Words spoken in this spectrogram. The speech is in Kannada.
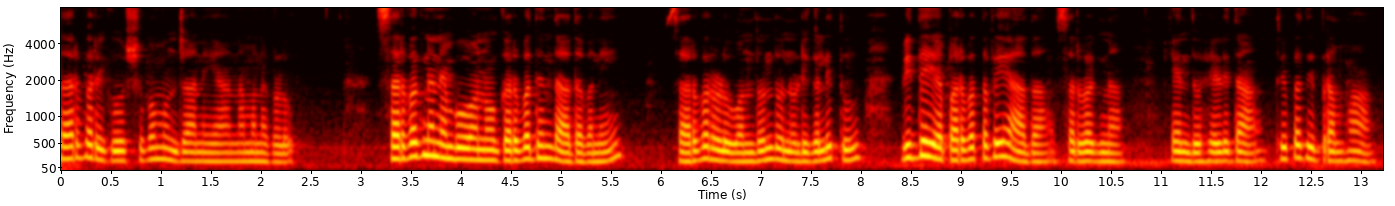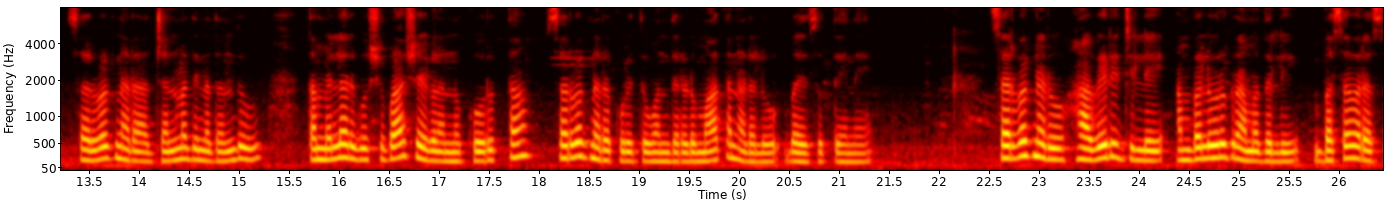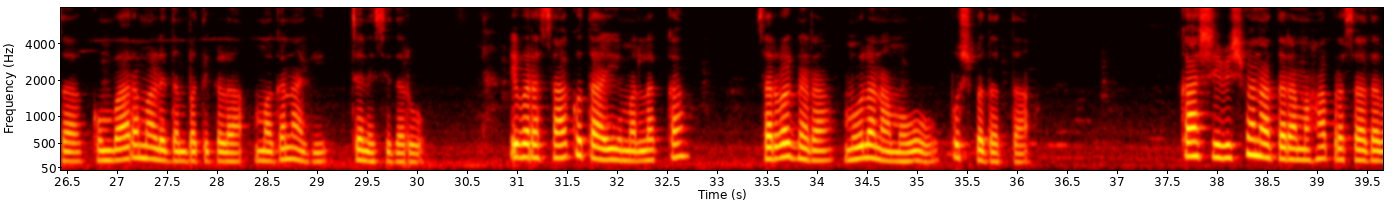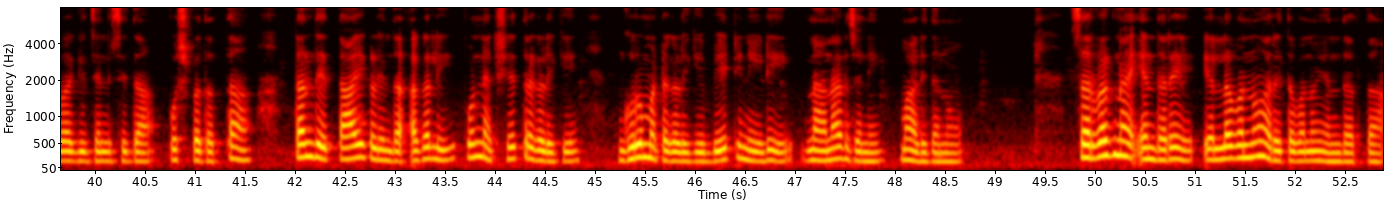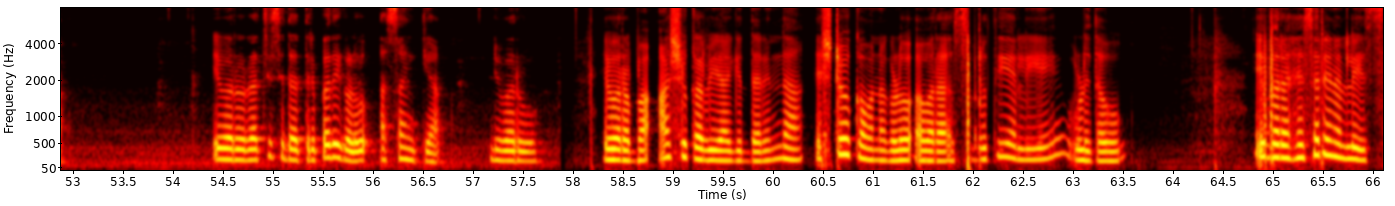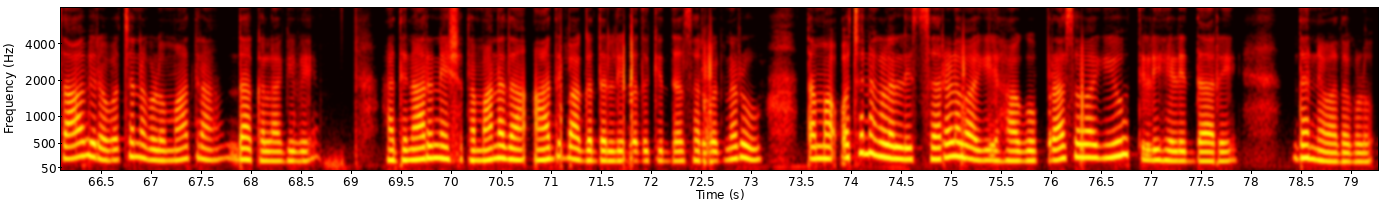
ಸರ್ವರಿಗೂ ಶುಭ ಮುಂಜಾನೆಯ ನಮನಗಳು. ಸರ್ವಜ್ಞನೆಂಬುವನು ಗರ್ವದಿಂದಾದವನೇ, ಸರ್ವರಳು ಒಂದೊಂದು ನುಡಿಗಲಿತು, ವಿದ್ಯೆಯ ಪರ್ವತವೇ ಆದ ಸರ್ವಜ್ಞ ಎಂದು ಹೇಳಿದ ತ್ರಿಪದಿ ಬ್ರಹ್ಮ ಸರ್ವಜ್ಞರ ಜನ್ಮದಿನದಂದು ತಮ್ಮೆಲ್ಲರಿಗೂ ಶುಭಾಶಯಗಳನ್ನು ಕೋರುತ್ತಾ ಸರ್ವಜ್ಞರ ಕುರಿತು ಒಂದೆರಡು ಮಾತನಾಡಲು ಬಯಸುತ್ತೇನೆ. ಸರ್ವಜ್ಞರು ಹಾವೇರಿ ಜಿಲ್ಲೆ ಅಂಬಲೂರು ಗ್ರಾಮದಲ್ಲಿ ಬಸವರಸ ಕುಂಬಾರಮಾಳೆ ದಂಪತಿಗಳ ಮಗನಾಗಿ ಜನಿಸಿದರು. ಇವರ ಸಾಕು ತಾಯಿ ಮಲ್ಲಕ್ಕ. ಸರ್ವಜ್ಞರ ಮೂಲನಾಮವು ಪುಷ್ಪದತ್ತ. ಕಾಶಿ ವಿಶ್ವನಾಥರ ಮಹಾಪ್ರಸಾದವಾಗಿ ಜನಿಸಿದ ಪುಷ್ಪದತ್ತ ತಂದೆ ತಾಯಿಗಳಿಂದ ಅಗಲಿ ಪುಣ್ಯಕ್ಷೇತ್ರಗಳಿಗೆ, ಗುರುಮಠಗಳಿಗೆ ಭೇಟಿ ನೀಡಿ ಜ್ಞಾನಾರ್ಜನೆ ಮಾಡಿದನು. ಸರ್ವಜ್ಞ ಎಂದರೆ ಎಲ್ಲವನ್ನೂ ಅರಿತವನು ಎಂದರ್ಥ. ಇವರು ರಚಿಸಿದ ತ್ರಿಪದಿಗಳು ಅಸಂಖ್ಯ. ಇವರು ಇವರೊಬ್ಬ ಆಶುಕವಿಯಾಗಿದ್ದರಿಂದ ಎಷ್ಟೋ ಕವನಗಳು ಅವರ ಸ್ಮೃತಿಯಲ್ಲಿಯೇ ಉಳಿದವು. ಇವರ ಹೆಸರಿನಲ್ಲಿ ಸಾವಿರ ವಚನಗಳು ಮಾತ್ರ ದಾಖಲಾಗಿವೆ. ಹದಿನಾರನೇ ಶತಮಾನದ ಆದಿಭಾಗದಲ್ಲಿ ಬದುಕಿದ್ದ ಸರ್ವಜ್ಞರು ತಮ್ಮ ವಚನಗಳಲ್ಲಿ ಸರಳವಾಗಿ ಹಾಗೂ ಪ್ರಾಸವಾಗಿಯೂ ತಿಳಿ ಹೇಳಿದ್ದಾರೆ. ಧನ್ಯವಾದಗಳು.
